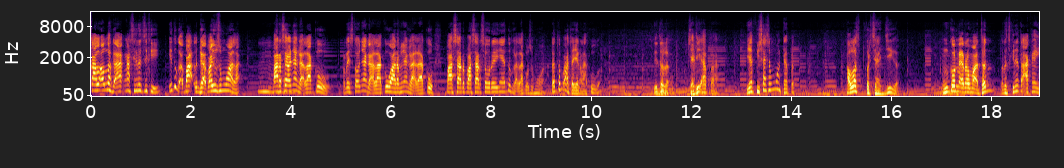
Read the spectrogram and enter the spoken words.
kalau Allah nggak ngasih rezeki itu nggak pak nggak payu semua lah. Mhm. Parselnya nggak laku, restonya nggak laku, warungnya nggak laku, pasar-pasar sorenya itu nggak laku semua. Tetap ada yang laku kok. Gitu loh. Jadi apa? Ya bisa semua dapat. Allah berjanji kok. Engkau nek Ramadan rezekinya tak akai.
